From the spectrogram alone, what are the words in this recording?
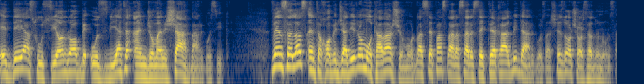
عده از حوسیان را به عضویت انجمن شهر برگزید. ونسلاس انتخاب جدید را معتبر شمرد و سپس بر اثر سکته قلبی درگذشت. 1419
